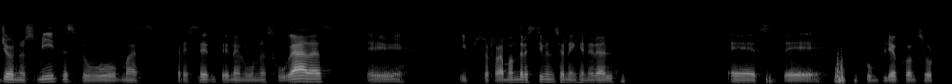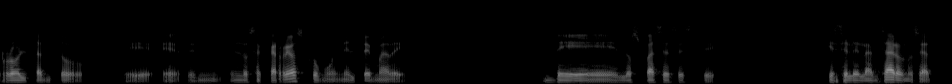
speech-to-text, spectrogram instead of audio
John Smith estuvo más presente en algunas jugadas. Eh, y pues Ramondre Stevenson en general este, cumplió con su rol tanto eh, en, en, los acarreos como en el tema de, de los pases este, que se le lanzaron. O sea,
